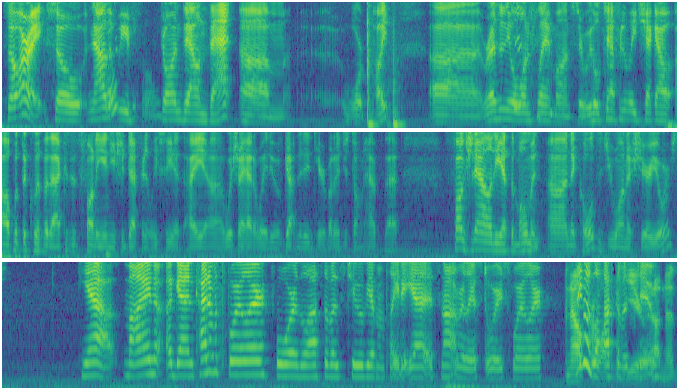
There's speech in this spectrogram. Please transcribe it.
So, all right, so now that Most we've people. gone down that um, uh, warp pipe, uh, Resident Evil 1 Plant Monster, we will definitely check out. I'll put the clip of that because it's funny and you should definitely see it. I uh, wish I had a way to have gotten it in here, but I just don't have that functionality at the moment. Uh, Nicole, did you want to share yours? Yeah, mine again, kind of a spoiler for The Last of Us 2 if you haven't played it yet. It's not really a story spoiler. I think it was Last a of Us year, 2. it?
